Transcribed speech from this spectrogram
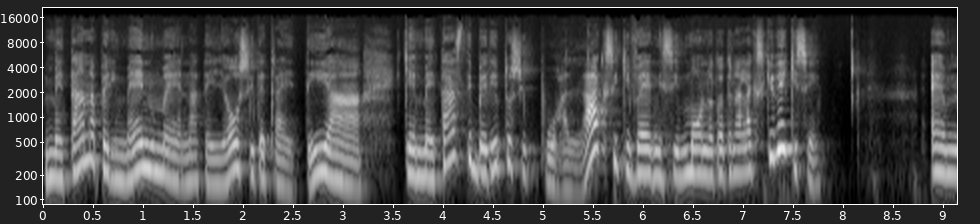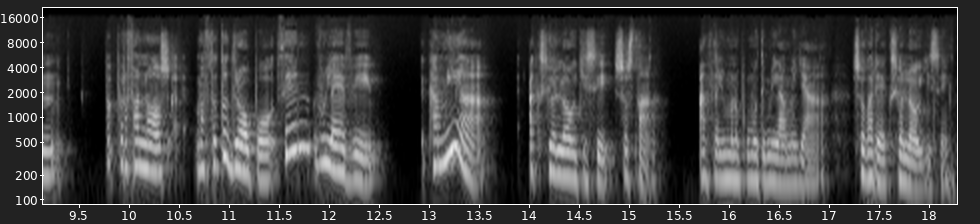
μετά να περιμένουμε να τελειώσει η τετραετία και μετά στην περίπτωση που αλλάξει η κυβέρνηση μόνο τότε να αλλάξει και η διοίκηση. Ε, προφανώς με αυτόν τον τρόπο δεν δουλεύει καμία αξιολόγηση σωστά, αν θέλουμε να πούμε ότι μιλάμε για σοβαρή αξιολόγηση.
